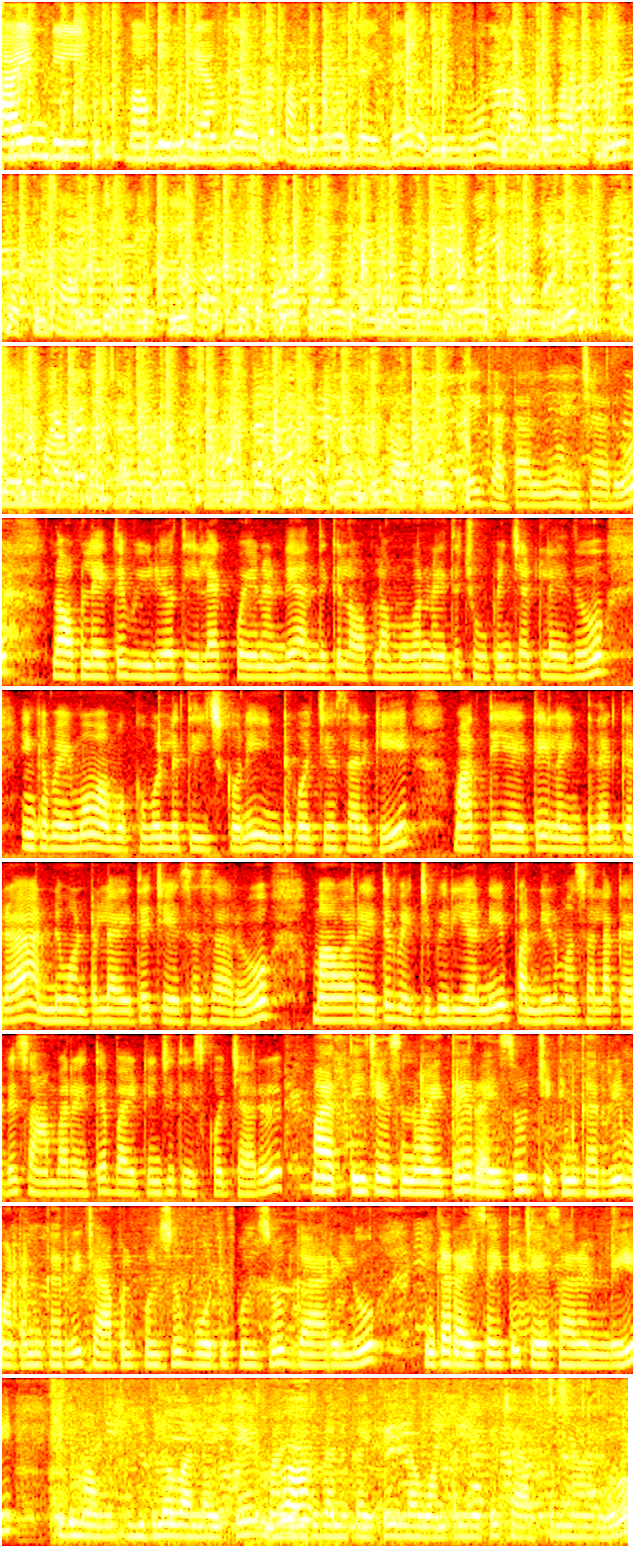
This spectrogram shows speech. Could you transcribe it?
Hi అండి. మా ఊరి గ్రామదేవత పండగ రోజు అయితే ఉదయము ఇలా అమ్మవారికి మొక్కులు సాధించడానికి డబ్బులు గట్టాలతో అయితే ఊరు వాళ్ళందరూ మధ్య ఉంది లోపల అయితే ఘటాలని ఉంచారు. లోపలైతే వీడియో తీయలేకపోయానండి. అందుకే లోపల అమ్మవారిని అయితే చూపించట్లేదు. ఇంకా మేము మా మొక్కుబళ్ళు తీర్చుకొని ఇంటికి వచ్చేసరికి మా అత్తయ్య అయితే ఇలా ఇంటి దగ్గర అన్ని వంటలు అయితే చేసేసారు. మా వారైతే వెజ్ బిర్యానీ పన్నీర్ మసాలా కర్రీ సాంబార్ అయితే బయట నుంచి తీసుకొచ్చారు. మా అత్తయ్య చేసినవి అయితే rice chicken curry mutton curry చేపల పులుసు బోటి పులుసు గారెలు ఇంకా రైస్ అయితే చేశారండి. ఇది మా వీధిలో వాళ్ళు అయితే మా వీధి వెనక అయితే ఇలా వంటలు అయితే చేస్తారు. చేస్తున్నారు.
